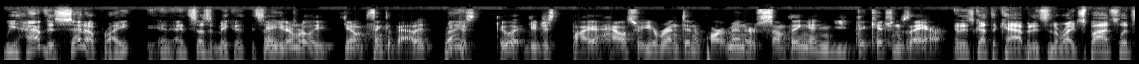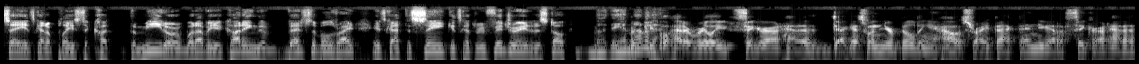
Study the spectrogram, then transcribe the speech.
we have this setup, right? And it doesn't make a. It's Yeah, you don't really you don't think about it. Right. You just do it. You just buy a house or you rent an apartment or something, and you, the kitchen's there. and it's got the cabinets in the right spots. Let's say it's got a place to cut the meat or whatever you're cutting, the vegetables, right? It's got the sink, it's got the refrigerator, the stove. But They had But none of people that. had to really figure out how to. I guess when you're building a house, right back then, you got to figure out how to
